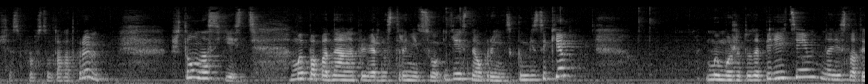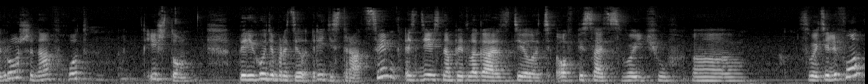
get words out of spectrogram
сейчас просто вот так откроем. Что у нас есть? Мы попадаем, например, на страницу «Есть на украинском языке». Мы можем туда перейти, надеслать гроши, да, вход. И что? Переходим в раздел регистрации. Здесь нам предлагают сделать, вписать свою, э, свой телефон,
